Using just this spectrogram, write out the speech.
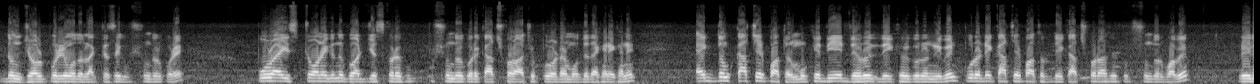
একদম জলপরির মতো লাগতেছে, খুব সুন্দর করে। পুরো স্টোনে কিন্তু গর্জিয়াস করে খুব সুন্দর করে কাজ করা আছে পুরোটার মধ্যে দেখেন এখানে। একদম কাচের পাথর, মুখে দিয়ে দেখে করে নেবেন। পুরোটাই কাচের পাথর দিয়ে কাজ করা আছে খুব সুন্দরভাবে। রেল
